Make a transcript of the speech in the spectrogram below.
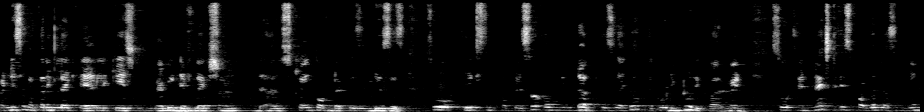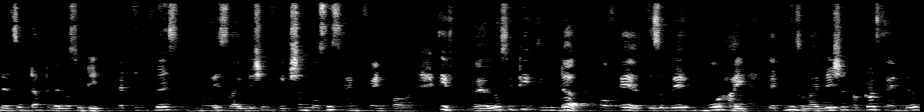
condition occurring like air leakage, maybe deflection, the strength of duct is reduces. So its pressure of the duct is like a, according to requirement. So and next is further classification that's a duct velocity that influence noise, vibration, friction losses, and fan power. If velocity in duct of air is a way more high, that means vibration occurs and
